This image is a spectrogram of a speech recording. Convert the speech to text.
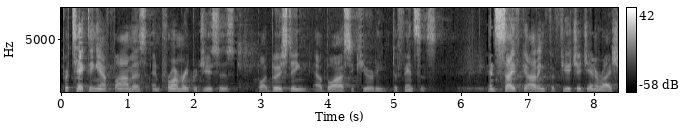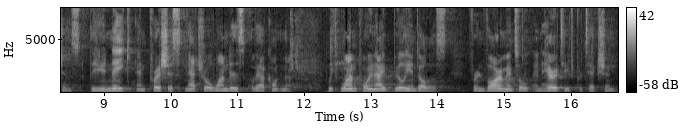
Protecting our farmers and primary producers by boosting our biosecurity defences. And safeguarding for future generations the unique and precious natural wonders of our continent with $1.8 billion for environmental and heritage protection,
